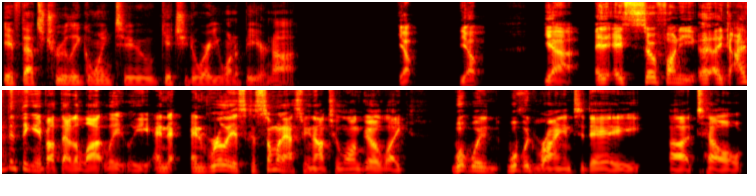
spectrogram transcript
if that's truly going to get you to where you want to be or not. Yep. Yep. Yeah, it's so funny. Uh, like I've been thinking about that a lot lately, and and really, it's because someone asked me not too long ago, like, what would what would Ryan today uh, tell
